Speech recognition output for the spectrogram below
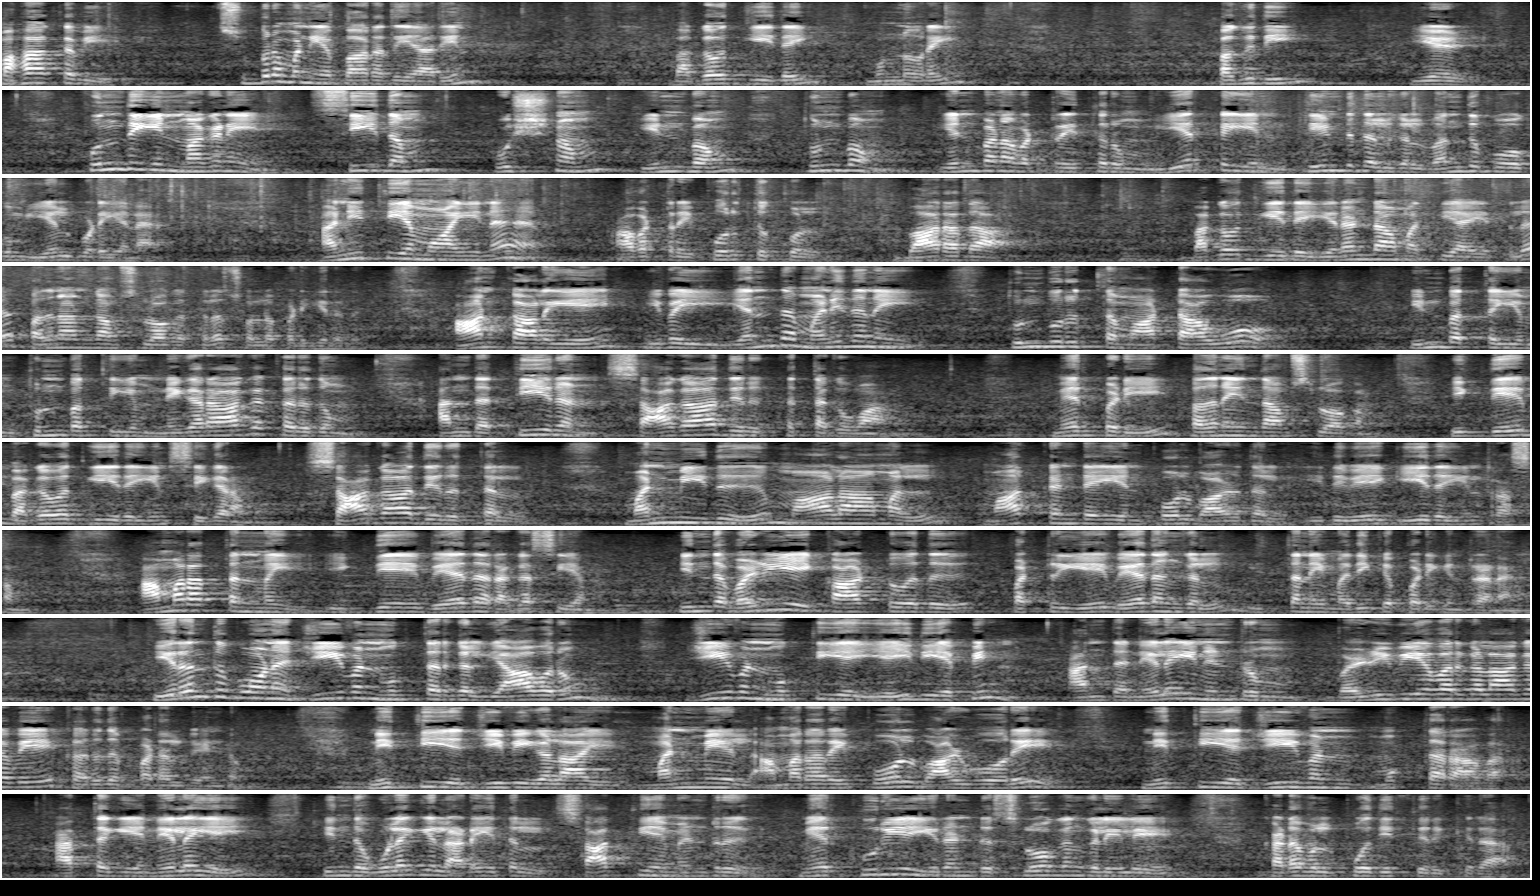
மகாகவி சுப்பிரமணிய பாரதியாரின் பகவத்கீதை முன்னுரை பகுதி ஏழு. குந்தியின் மகனே சீதம் உஷ்ணம் இன்பம் துன்பம் என்பனவற்றை தரும் இயற்கையின் தீண்டுதல்கள் வந்து போகும் இயல்புடையன. அனித்தியமாயின அவற்றை பொறுத்துக்கொள். பாரதா பகவத்கீதை இரண்டாம் அத்தியாயத்தில் பதினான்காம் ஸ்லோகத்தில் சொல்லப்படுகிறது. ஆண்காலையே இவை எந்த மனிதனை துன்புறுத்த மாட்டாவோ இன்பத்தையும் துன்பத்தையும் நிகராக கருதும் அந்த தீரன் சாகாதிருக்க தகுவான். மேற்படி பதினைந்தாம் ஸ்லோகம். இஃதே பகவத்கீதையின் சிகரம். சாகாதிருத்தல். மண் மீது மாளாமல் மார்க்கண்டேயன் போல் வாழ்தல். இதுவே கீதையின் ரசம். அமரத்தன்மை. இஃதே வேத ரகசியம். இந்த வழியை காட்டுவது பற்றியே வேதங்கள் இத்தனை மதிக்கப்படுகின்றன. இறந்து போன ஜீவன் முக்தர்கள் யாவரும் ஜீவன் முக்தியை எய்திய பின் அந்த நிலையினின்றும் வழுவியவர்களாகவே கருதப்படல் வேண்டும். நித்திய ஜீவிகளாய் மண்மேல் அமரரைப் போல் வாழ்வோரே நித்திய ஜீவன் முக்தராவர். அத்தகைய நிலையை இந்த உலகில் அடைதல் சாத்தியம் என்று மேற்கூறிய இரண்டு ஸ்லோகங்களிலே கடவுள் போதித்திருக்கிறார்.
